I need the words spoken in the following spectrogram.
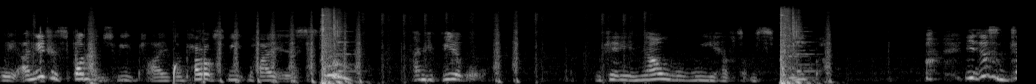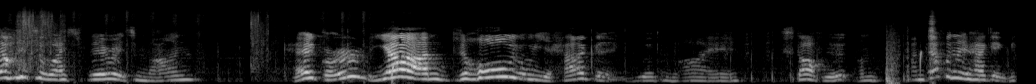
Wait, I need to spawn some speed pie. The power of speed pie is undefeatable. Okay, now we have some speed. You just died to my spirits, man. Hacker? Yeah, I'm totally hacking with my stuff, dude. I'm I'm definitely hacking.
